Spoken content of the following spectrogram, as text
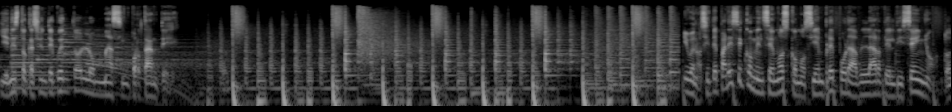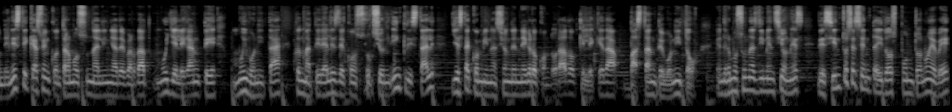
y en esta ocasión te cuento lo más importante. Bueno, si te parece, comencemos como siempre por hablar del diseño, donde en este caso encontramos una línea de verdad muy elegante, muy bonita, con materiales de construcción en cristal y esta combinación de negro con dorado que le queda bastante bonito. Tendremos unas dimensiones de 162.9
